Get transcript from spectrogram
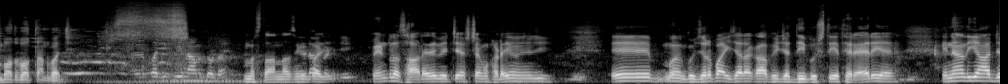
ਬਹੁਤ ਬਹੁਤ ਧੰਨਵਾਦ ਜੀ। ਭਾਜੀ ਕੀ ਨਾਮ ਤੁਹਾਡਾ? ਮਸਤਾਨਾ ਸਿੰਘ ਭਾਜੀ। ਜੀ? ਪਿੰਡ ਲਸਾੜੇ ਦੇ ਵਿੱਚ ਇਸ ਟਾਈਮ ਖੜੇ ਹੋਏ ਹਾਂ ਜੀ। ਇਹ ਮ, ਗੁੱਜਰ ਭਾਈਚਾਰਾ ਕਾਫੀ ਜੱਦੀ ਪੁਸ਼ਤੀ ਇੱਥੇ ਰਹਿ ਰਿਹਾ ਹੈ। ਇਹਨਾਂ ਦੀ ਅੱਜ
